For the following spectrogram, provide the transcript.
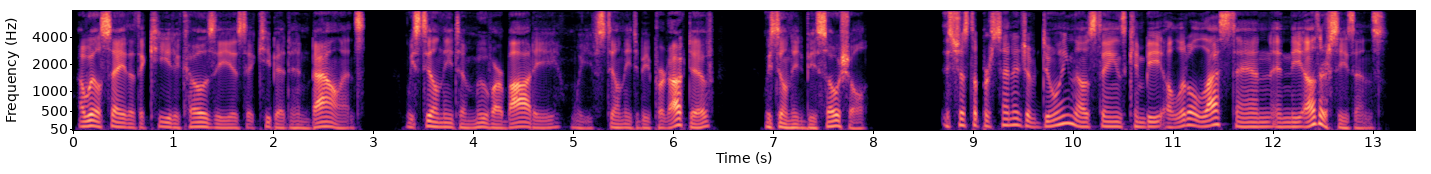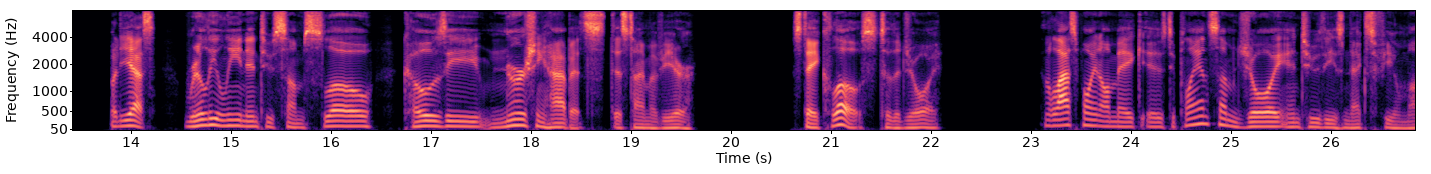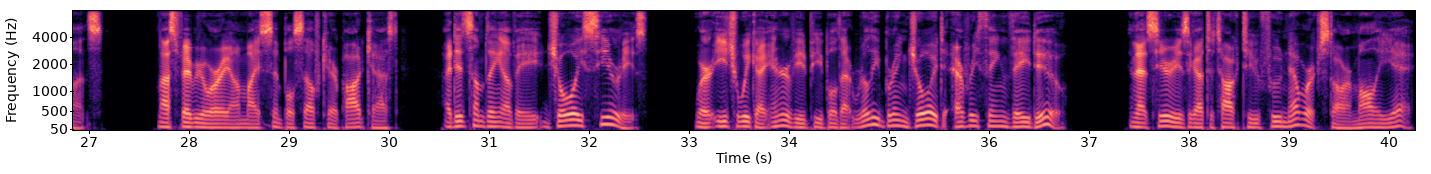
I will say that the key to cozy is to keep it in balance. We still need to move our body, we still need to be productive, we still need to be social. It's just the percentage of doing those things can be a little less than in the other seasons. But yes, really lean into some slow, cozy, nourishing habits this time of year. Stay close to the joy. And the last point I'll make is to plan some joy into these next few months. Last February on my Simple Self Care podcast, I did something of a joy series where each week I interviewed people that really bring joy to everything they do. In that series, I got to talk to Food Network star Molly Yeh.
